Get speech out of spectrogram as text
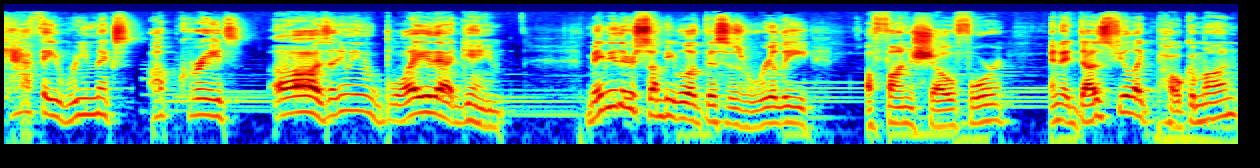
Cafe Remix upgrades. Oh, does anyone even play that game? Maybe there's some people that this is really a fun show for, and it does feel like Pokemon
